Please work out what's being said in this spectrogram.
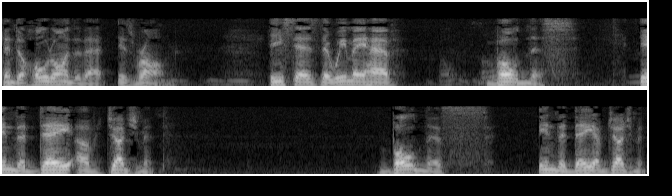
then to hold on to that is wrong. He says that we may have boldness in the day of judgment boldness in the day of judgment.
